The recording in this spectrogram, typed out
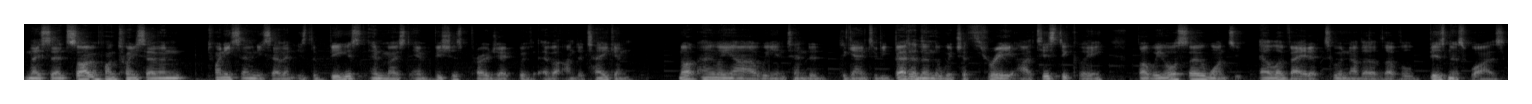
And they said Cyberpunk 27 2077 is the biggest and most ambitious project we've ever undertaken. Not only are we intended the game to be better than The Witcher 3 artistically, but we also want to elevate it to another level business wise.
